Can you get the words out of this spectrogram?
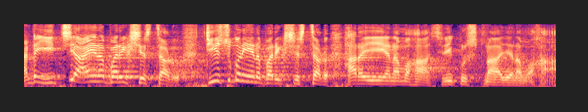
అంటే ఇచ్చి ఆయన పరీక్షిస్తాడు. తీసుకుని ఆయన పరీక్షిస్తాడు. హరయే నమ శ్రీకృష్ణాయ నమ.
